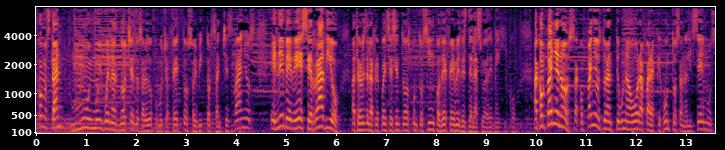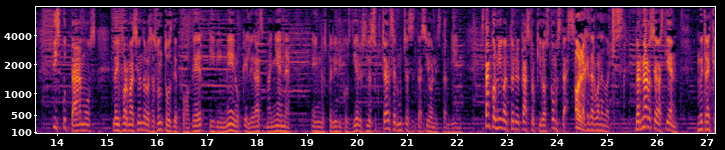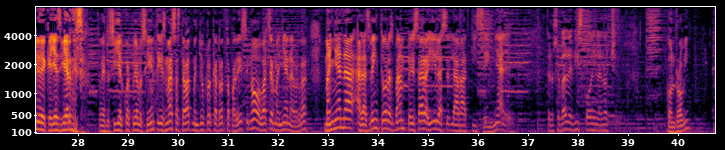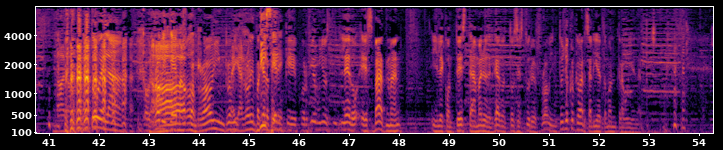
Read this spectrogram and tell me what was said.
Tal? ¿Cómo están? Muy, muy buenas noches. Los saludo con mucho afecto. Soy Víctor Sánchez Baños en MBS Radio a través de la frecuencia 102.5 de FM desde la Ciudad de México. Acompáñanos, acompáñanos durante una hora para que juntos analicemos, discutamos la información de los asuntos de poder y dinero que leerás mañana en los periódicos diarios y los escucharás en muchas estaciones también. Están conmigo Antonio Castro Quirós. ¿Cómo estás? Hola, ¿qué tal? Buenas noches. Bernardo Sebastián. Muy tranquilo de que ya es viernes. Bueno, sí, el cuerpo ya lo siente. Y es más, hasta Batman yo creo que al rato aparece. No, va a ser mañana, ¿verdad? Mañana a las 20 horas va a empezar ahí la, la batiseñal. Pero se va de disco hoy en la noche. ¿Con Robin? No, no, no tuve la... Con No, Robin, ¿qué pasó? Con Robin, Robin. Vaya, Robin, ¿para qué lo Dicen que Porfirio Muñoz Ledo es Batman y le contesta a Mario Delgado, entonces tú eres Robin. Entonces yo creo que van a salir a tomar un trago hoy en la noche.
